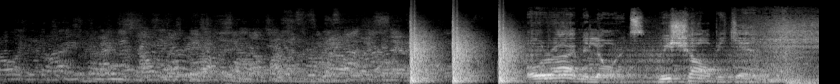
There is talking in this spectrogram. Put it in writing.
All right, my lords, we shall begin.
